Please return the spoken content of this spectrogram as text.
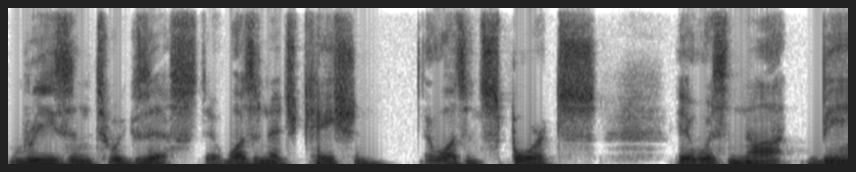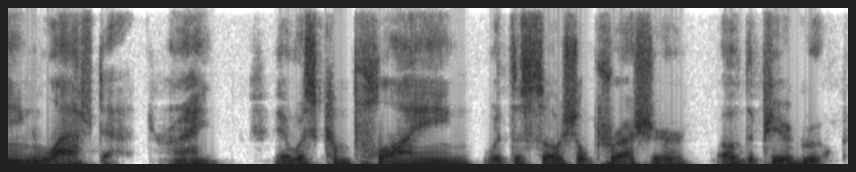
reason to exist. It wasn't education. It wasn't sports. It was not being laughed at, right? It was complying with the social pressure of the peer group,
